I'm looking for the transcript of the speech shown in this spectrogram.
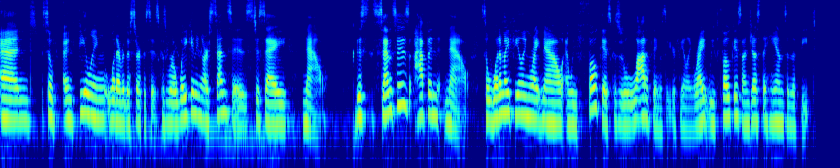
and so and feeling whatever the surface is because we're awakening our senses to say now. This senses happen now. So what am i feeling right now? And we focus because there's a lot of things that you're feeling right? We focus on just the hands and the feet.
